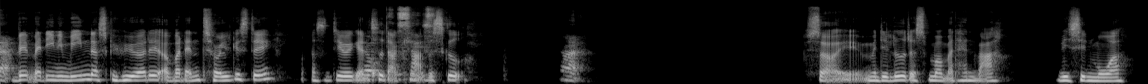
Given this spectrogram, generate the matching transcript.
ja. hvem er det egentlig meningen, der skal høre det, og hvordan tolkes det, ikke? Altså, det er jo ikke altid, jo, der er klar besked. Nej. Så, øh, men det lød da som om, at han var ved sin mor,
